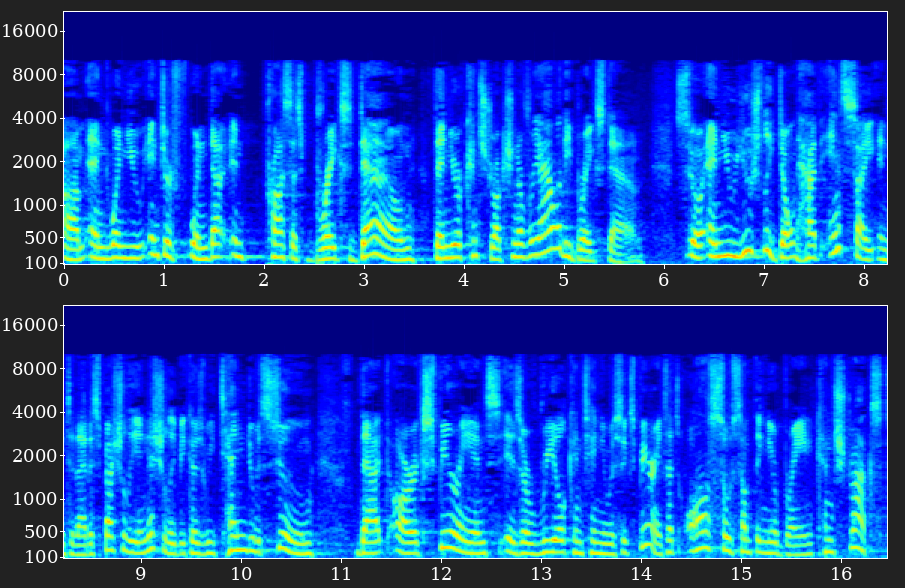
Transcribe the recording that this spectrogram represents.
Um, and when, you inter- when that process breaks down, then your construction of reality breaks down. So, and you usually don't have insight into that, especially initially, because we tend to assume that our experience is a real continuous experience. That's also something your brain constructs.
